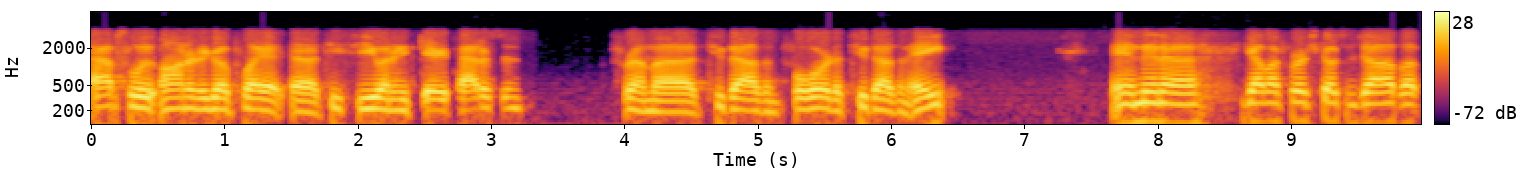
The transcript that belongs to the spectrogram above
absolute honor to go play at uh, TCU underneath Gary Patterson from uh, 2004 to 2008. And then uh, got my first coaching job up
